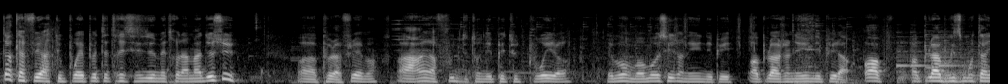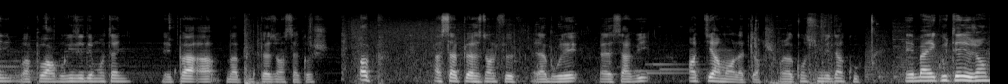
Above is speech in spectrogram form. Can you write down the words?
Tant qu'à faire, tu pourrais peut-être essayer de mettre la main dessus. Ah, un peu la flemme. Hein. Ah, rien à foutre de ton épée toute pourrie là. Mais bon, moi aussi j'en ai une épée. Hop là, j'en ai une épée là. Hop, hop là, brise montagne. On va pouvoir briser des montagnes. Mais pas à ma plus de place dans la sacoche. Hop, à sa place dans le feu. Elle a brûlé, elle a servi entièrement la torche. On l'a consumé d'un coup. Et bah écoutez les gens,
